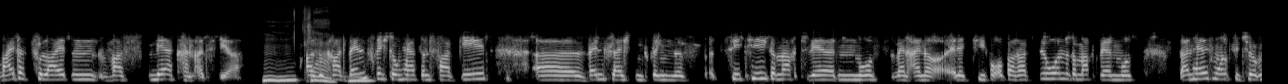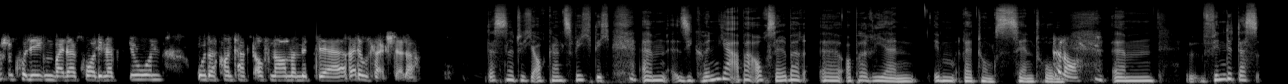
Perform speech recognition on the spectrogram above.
weiterzuleiten, was mehr kann als wir. Mhm, also gerade wenn es mhm. Richtung Herzinfarkt geht, äh, wenn vielleicht ein dringendes CT gemacht werden muss, wenn eine elektive Operation gemacht werden muss, dann helfen uns die türkischen Kollegen bei der Koordination oder Kontaktaufnahme mit der Rettungsleitstelle. Das ist natürlich auch ganz wichtig. Ähm, Sie können ja aber auch selber äh, operieren im Rettungszentrum. Genau. Ähm, findet das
